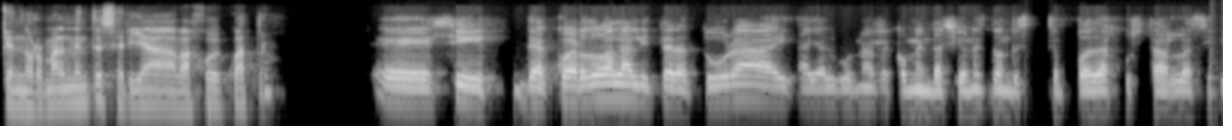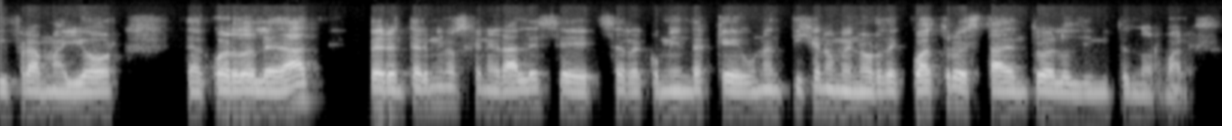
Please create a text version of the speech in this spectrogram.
Que normalmente sería abajo de 4. Eh, sí, de acuerdo a la literatura hay, hay, algunas recomendaciones donde se puede ajustar la cifra mayor de acuerdo a la edad, pero en términos generales se, se recomienda que un antígeno menor de 4 está dentro de los límites normales.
